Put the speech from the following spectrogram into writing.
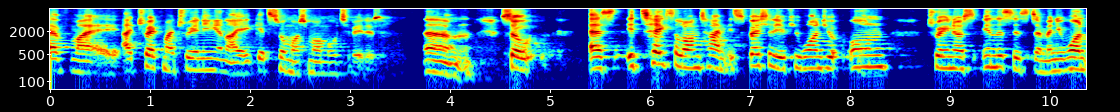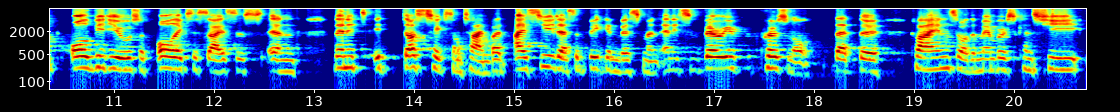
have my I track my training and I get so much more motivated. Um, so as it takes a long time, especially if you want your own trainers in the system and you want all videos of all exercises and then it, it does take some time. But i see it as a big investment and it's very personal that the clients or the members can see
